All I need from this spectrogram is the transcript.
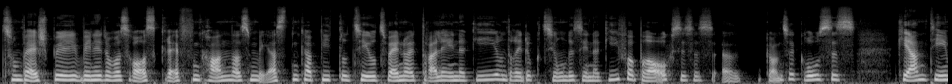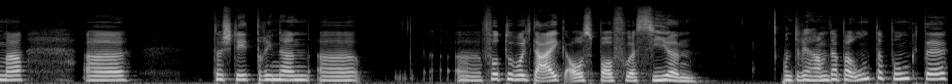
zum Beispiel, wenn ich da was rausgreifen kann aus dem ersten Kapitel CO2-neutrale Energie und Reduktion des Energieverbrauchs, das ist ein ganz ein großes Kernthema. Äh, da steht drinnen, äh, äh, Photovoltaikausbau forcieren. Und wir haben da ein paar Unterpunkte,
